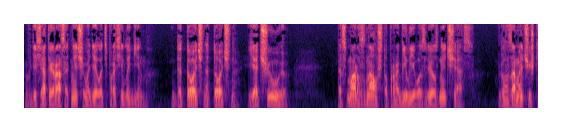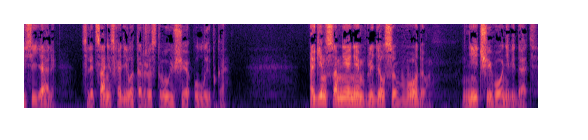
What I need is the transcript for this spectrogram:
В десятый раз от нечего делать спросил Эгин. «Да точно, точно. Я чую. Эсмар знал, что пробил его звездный час. Глаза мальчишки сияли, с лица не сходила торжествующая улыбка. Эгин с сомнением вгляделся в воду. Ничего не видать.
